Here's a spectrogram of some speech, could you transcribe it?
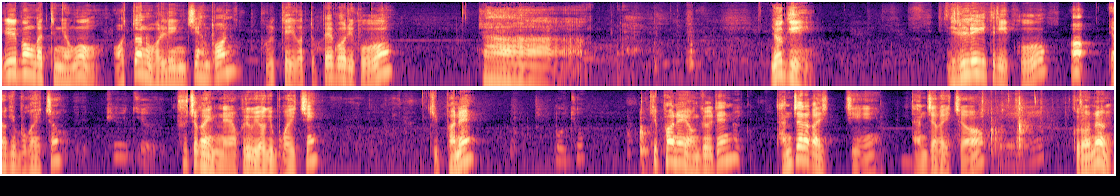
1번 같은 경우 어떤 원리인지 한번 볼게 이것도 빼버리고 자 여기 릴레이들이 있고 어 여기 뭐가 있죠? 퓨즈. 퓨즈가 있네요 그리고 여기 뭐가 있지? 기판에 뭐죠? 기판에 연결된 단자가 있지 단자가 있죠 네. 그러면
